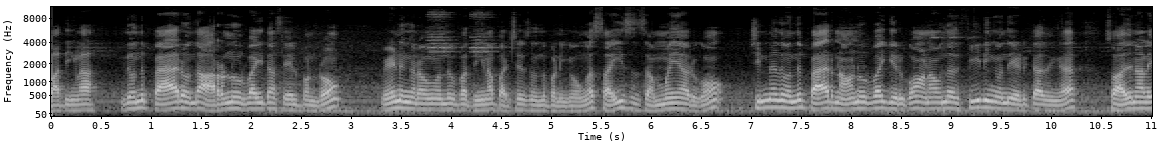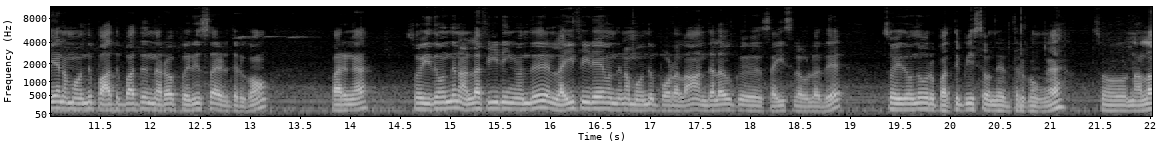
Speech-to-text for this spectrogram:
பார்த்தீங்களா இது வந்து பேர் வந்து அறநூறுபாய்க்கு தான் சேல் பண்ணுறோம் வேணுங்கிறவங்க வந்து பார்த்தீங்கன்னா பர்ச்சேஸ் வந்து பண்ணிக்கோங்க. சைஸ் செம்மையாக இருக்கும். சின்னது வந்து பேர் நானூறுபாய்க்கு இருக்கும். ஆனால் வந்து அது ஃபீடிங் வந்து எடுக்காதுங்க. ஸோ அதனாலேயே நம்ம வந்து பார்த்து பார்த்து இந்த தடவை பெருசாக எடுத்திருக்கோம். பாருங்கள் ஸோ இது வந்து நல்ல ஃபீடிங் வந்து லைஃப் ஃபீடே வந்து நம்ம வந்து போடலாம். அந்த அளவுக்கு சைஸில் உள்ளது. ஸோ இது வந்து ஒரு பத்து பீஸ் வந்து எடுத்துருக்கோங்க. ஸோ நல்லா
